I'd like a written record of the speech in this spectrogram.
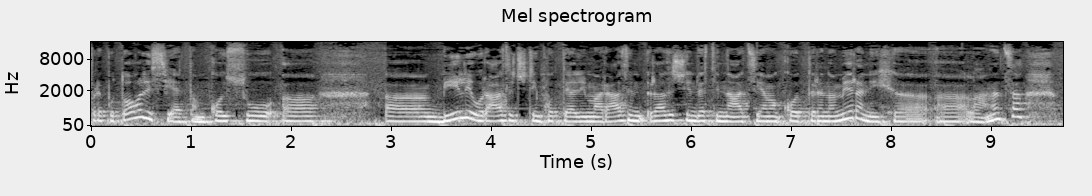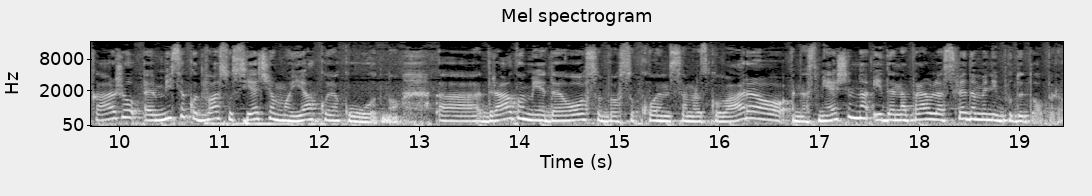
preputovali svijetom, koji su bili u različitim hotelima, različitim destinacijama kod renomiranih lanaca, kažu e, mi se kod vas osjećamo jako, jako ugodno. Drago mi je da je osoba s kojom sam razgovarao nasmiješena i da je napravila sve da meni bude dobro.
